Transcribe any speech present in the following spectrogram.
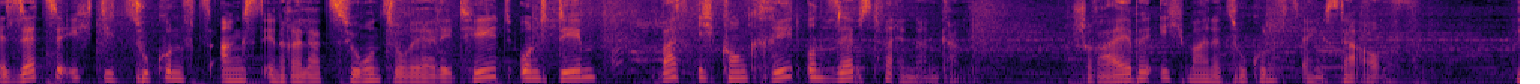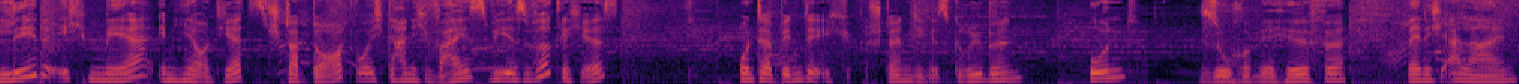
Setze ich die Zukunftsangst in Relation zur Realität und dem, was ich konkret und selbst verändern kann. Schreibe ich meine Zukunftsängste auf. Lebe ich mehr im Hier und Jetzt statt dort, wo ich gar nicht weiß, wie es wirklich ist? Unterbinde ich ständiges Grübeln und suche mir Hilfe, wenn ich allein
